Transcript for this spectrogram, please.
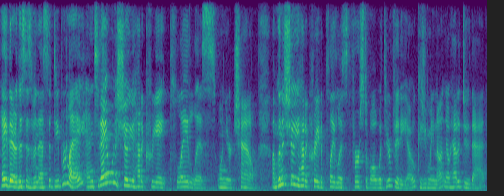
Hey there, this is Vanessa DeBurle, and today I want to show you how to create playlists on your channel. I'm going to show you how to create a playlist, first of all, with your video, because you may not know how to do that,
